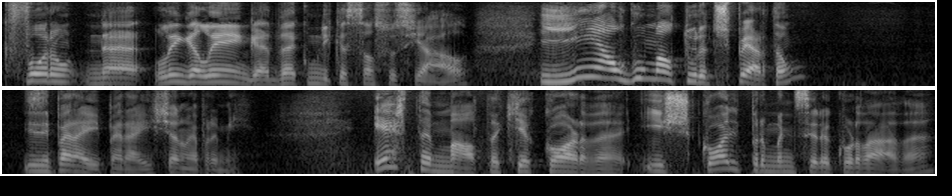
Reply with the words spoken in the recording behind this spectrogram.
que foram na lenga-lenga da comunicação social e em alguma altura despertam dizem: espera aí, espera aí, isto já não é para mim. Esta malta que acorda e escolhe permanecer acordada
